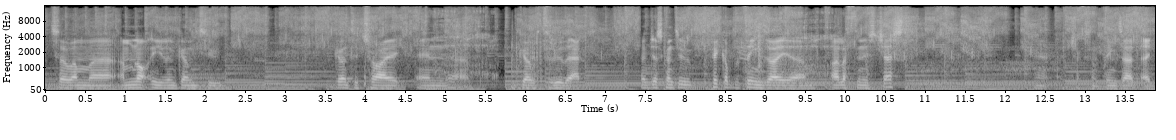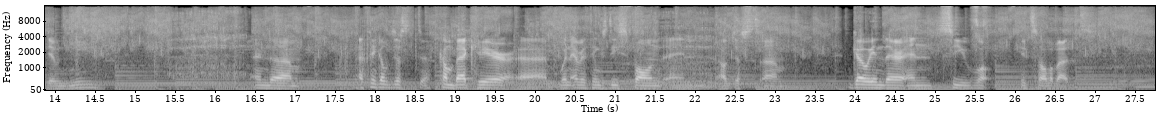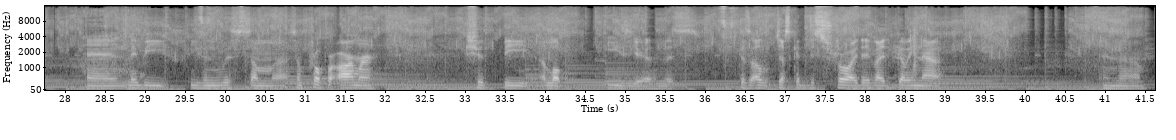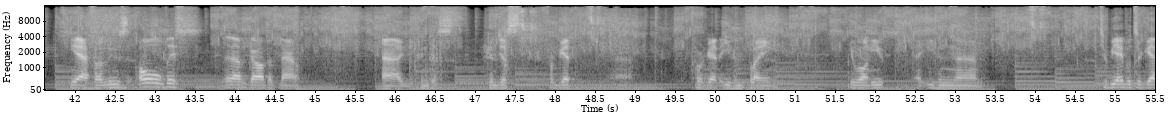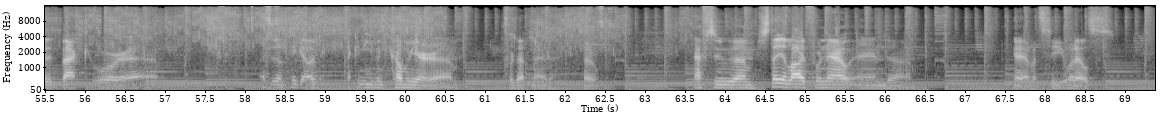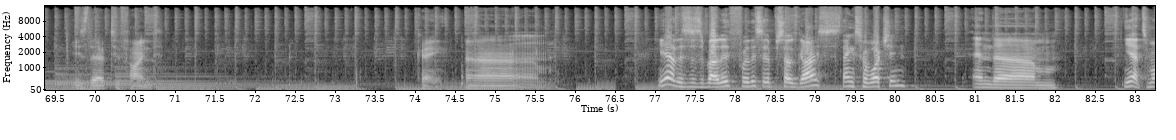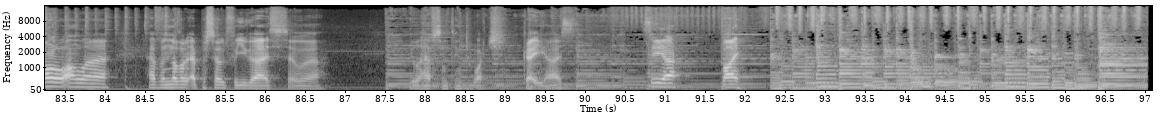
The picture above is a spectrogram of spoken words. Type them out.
So I'm uh, I'm not even going to going to try and uh, go through that. I'm just going to pick up the things I um, I left in his chest. Yeah, check some things that I don't need. And um, I think I'll just uh, come back here uh, when everything's despawned and I'll just um, go in there and see what it's all about. And maybe even with some uh, some proper armor should be a lot easier than this. Because I'll just get destroyed if I go in now. And um, yeah, if I lose all this that I've gathered now, uh, you can just can just forget uh, forget even playing. You won't e uh, even um, to be able to get it back, or uh, I don't think I, I can even come here um, for that matter. So have to um, stay alive for now, and um, yeah, let's see what else is there to find. Okay. Um, yeah, this is about it for this episode, guys. Thanks for watching. And um, yeah, tomorrow I'll uh, have another episode for you guys. So uh, you'll have something to watch. Okay, guys. See ya. Bye.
